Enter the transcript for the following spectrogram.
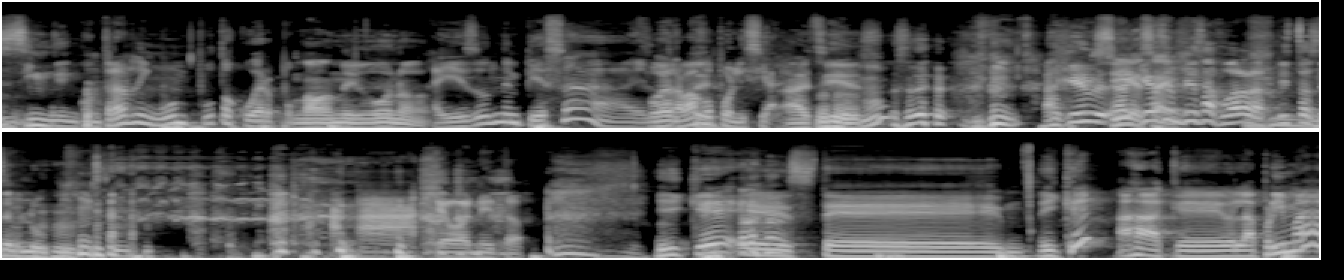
Sin encontrar ningún puto cuerpo. No, ninguno. Ahí es donde empieza el Fuerte. trabajo policial. Así es. ¿no? Aquí, Sí, aquí es se ahí. empieza a jugar a las pistas de Blue. Ah, qué bonito. Y que, este. ¿Y qué? Ajá, que la prima.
